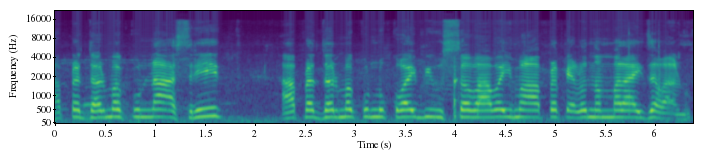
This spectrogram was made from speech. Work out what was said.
આપણે ધર્મકુંડના આશ્રિત, આપણા ધર્મકુંડનું કોઈ બી ઉત્સવ આવે, એમાં આપણે પહેલો નંબર આવી જવાનું.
